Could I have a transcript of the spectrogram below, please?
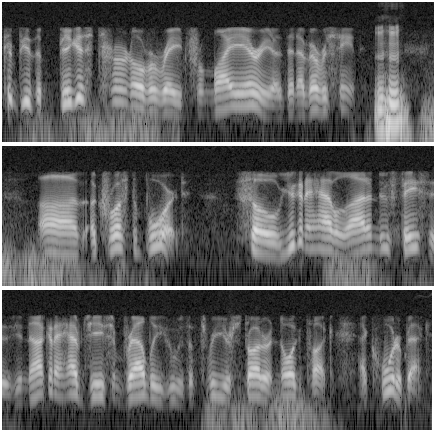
could be the biggest turnover rate from my area that I've ever seen Mm-hmm. uh, across the board. So you're going to have a lot of new faces. You're not going to have Jason Bradley, who was a three-year starter at Naugatuck at quarterback.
